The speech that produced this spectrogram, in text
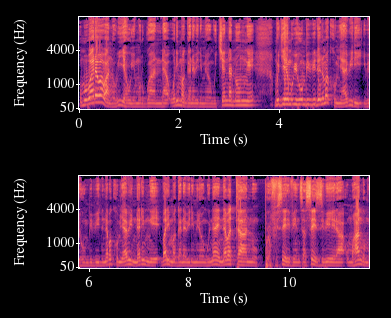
umubare w'abantu biyahuye mu Rwanda wari magana abiri mirongo icyenda n'umwe mu gihe mu bihumbi bibiri na makumyabiri ibihumbi bibiri na makumyabiri na rimwe bari magana abiri mirongo inani na batanu. Profeseri Vincent Sezibera umuhanga mu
